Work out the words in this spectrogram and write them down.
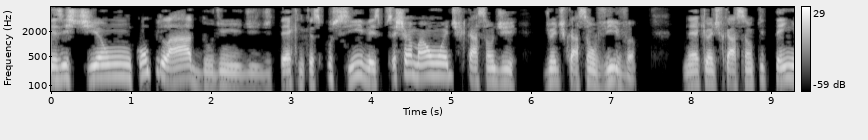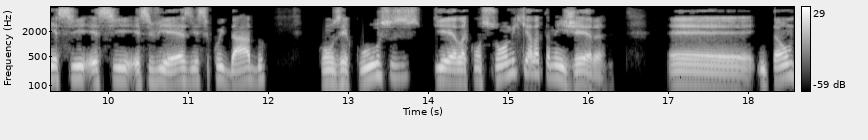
que existia um compilado de, de, de técnicas possíveis para você chamar uma edificação de, de uma edificação viva, né, que é uma edificação que tem esse, esse, esse viés e esse cuidado com os recursos que ela consome e que ela também gera. É, então,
